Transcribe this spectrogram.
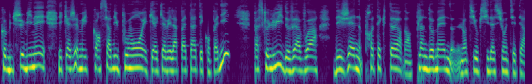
comme une cheminée et qui a jamais eu de cancer du poumon et qui, avait la patate et compagnie, parce que lui devait avoir des gènes protecteurs dans plein de domaines, l'antioxydation, etc.,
